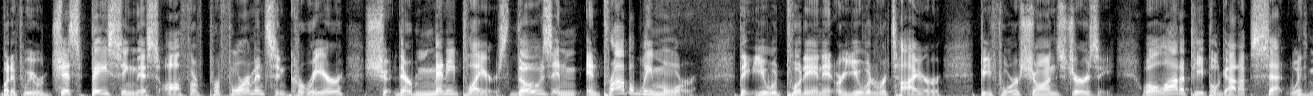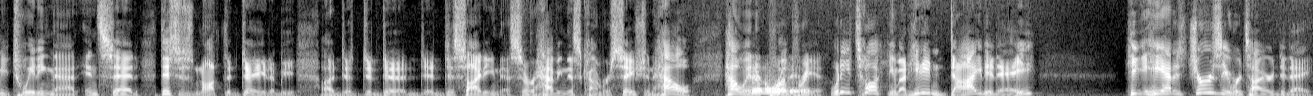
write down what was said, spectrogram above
but if we were just basing this off of performance and career, sh- there are many players, those and and probably more that you would put in it or you would retire before Sean's jersey. Well, a lot of people got upset with me tweeting that and said, This is not the day to be uh, d- d- d- deciding this or having this conversation. How, how inappropriate. What are you talking about? He didn't die today. He, he had his jersey retired today.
